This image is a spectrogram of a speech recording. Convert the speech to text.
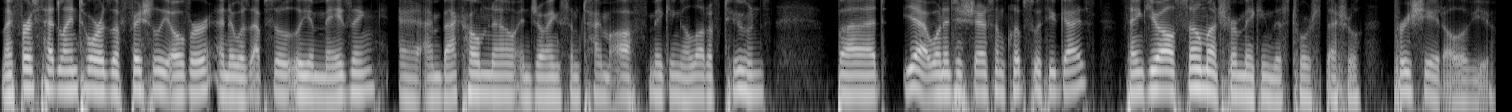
My first headline tour is officially over, and it was absolutely amazing. Uh, I'm back home now, enjoying some time off, making a lot of tunes. But yeah, I wanted to share some clips with you guys. Thank you all so much for making this tour special. Appreciate all of you.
